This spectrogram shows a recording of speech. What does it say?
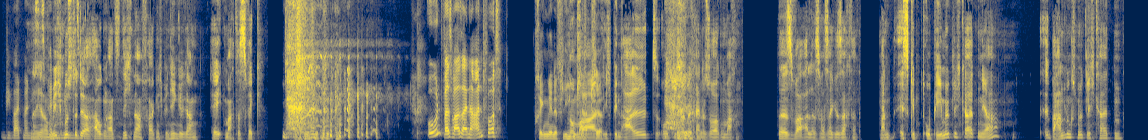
Wie weit man dieses Naja, Phänomen mich musste sieht. der Augenarzt nicht nachfragen. Ich bin hingegangen. Hey, mach das weg. Und was war seine Antwort? Bring mir eine Fliegenklatsche. Normal. Ich bin alt und ich soll mir keine Sorgen machen. Das war alles, was er gesagt hat. Man, es gibt OP-Möglichkeiten, ja. Behandlungsmöglichkeiten.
